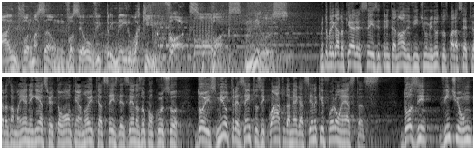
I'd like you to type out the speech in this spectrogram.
A informação você ouve primeiro aqui. Vox, Vox News. Muito obrigado, Keller. 6 e 39 21 minutos para 7 horas da manhã. Ninguém acertou ontem à noite as seis dezenas do concurso 2304 da Mega Sena, que foram estas: 12, 21,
